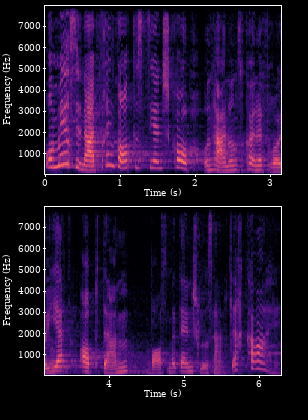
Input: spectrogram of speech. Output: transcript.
Und wir sind einfach in den Gottesdienst gekommen und haben uns können freuen ab dem, was wir dann schlussendlich hatten.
